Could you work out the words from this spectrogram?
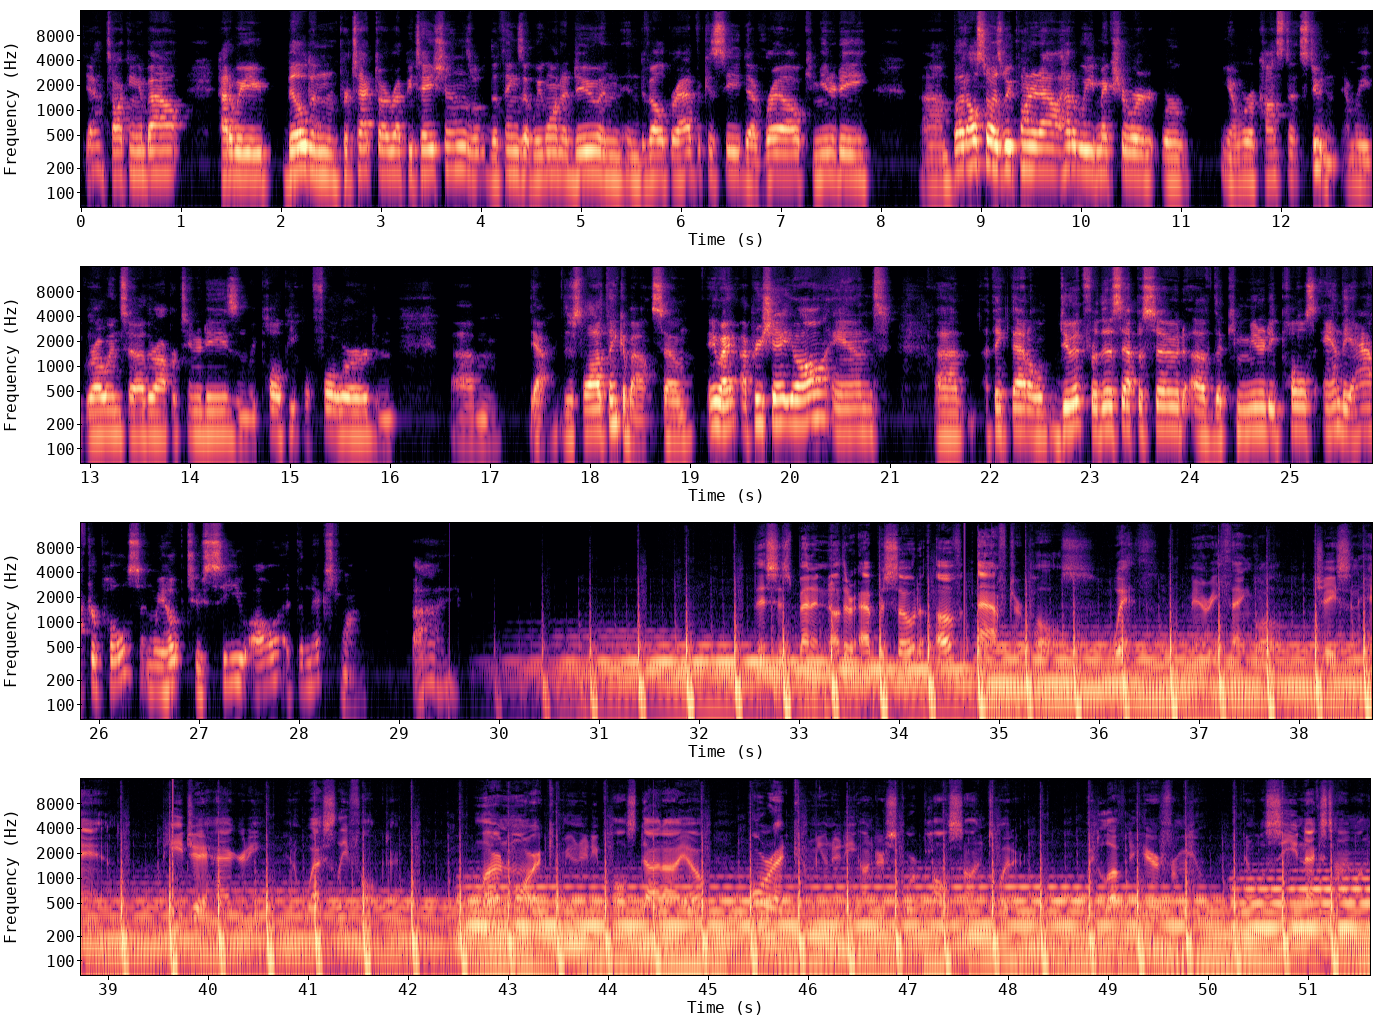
yeah, talking about how do we build and protect our reputations, the things that we want to do in, in developer advocacy, DevRel, community. Um, but also, as we pointed out, how do we make sure we're, we're you know we're a constant student and we grow into other opportunities and we pull people forward and um, yeah there's a lot to think about. So anyway i appreciate you all and uh, i think that'll do it for this episode of the community pulse and the after pulse and we hope to see you all at the next one. Bye this has been another episode of After Pulse with Mary Thengvall, Jason Hand, PJ Haggerty, and Wesley Faulkner. Learn more at communitypulse.io or at community underscore pulse on Twitter. We'd love to hear from you, and we'll see you next time on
